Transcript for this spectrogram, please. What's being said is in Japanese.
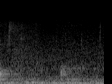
あっ。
